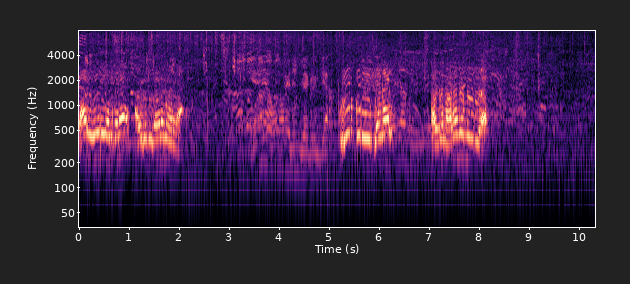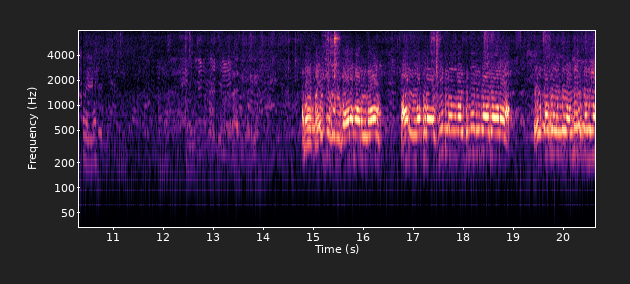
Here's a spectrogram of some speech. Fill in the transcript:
யாரு வீடியோ எடுக்கணும் அது கொஞ்சம் கவனமா இருங்க ஊர்க்குருவி சேனல் மற்றும் அனந்த மீடியா அண்ணா பைக்கு கொஞ்சம் கவனமா இருக்கணும் மாடு விடப்பட சீட்டு வாங்கினால் பின்னாடி போகாத எழுத்தாப்புல வந்து வண்டி இருப்பாங்க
